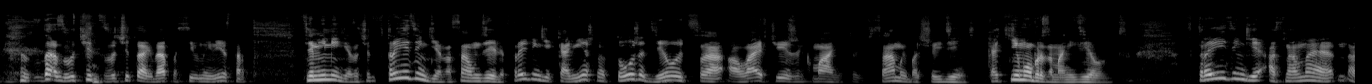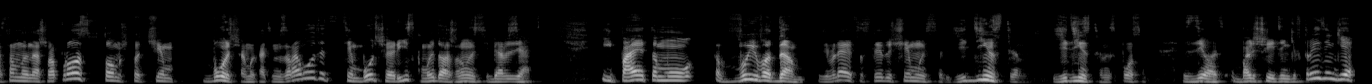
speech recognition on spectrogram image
да, звучит, звучит так, да, пассивный инвестор. Тем не менее, значит, в трейдинге, на самом деле, в трейдинге, конечно, тоже делаются life-changing money, то есть самые большие деньги. Каким образом они делаются? В трейдинге основная, основной наш вопрос в том, что чем больше мы хотим заработать, тем больше риск мы должны на себя взять. И поэтому выводом является следующая мысль. Единственный, единственный способ сделать большие деньги в трейдинге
